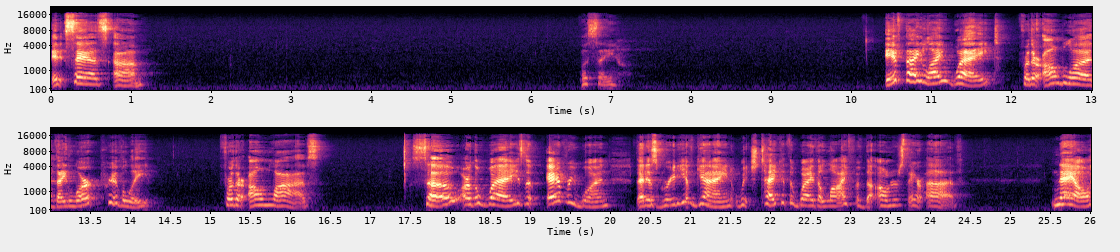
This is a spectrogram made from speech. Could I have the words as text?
It says, um, let's see. If they lay wait for their own blood, they lurk privily for their own lives. So are the ways of everyone that is greedy of gain, which taketh away the life of the owners thereof. Now,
